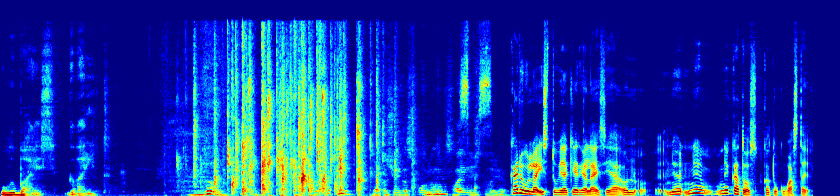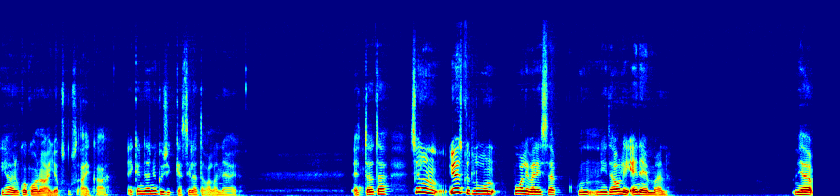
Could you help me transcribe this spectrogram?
улыбаясь, говорит. Kaduilla istuvia kerjäläisiä on, ne, ne, ne katos katukuvasta ihan kokonaan joskus aikaa. Eikä niitä nykyisikään sillä tavalla näy. Että tota, silloin 90-luvun puolivälissä, kun niitä oli enemmän. Ja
